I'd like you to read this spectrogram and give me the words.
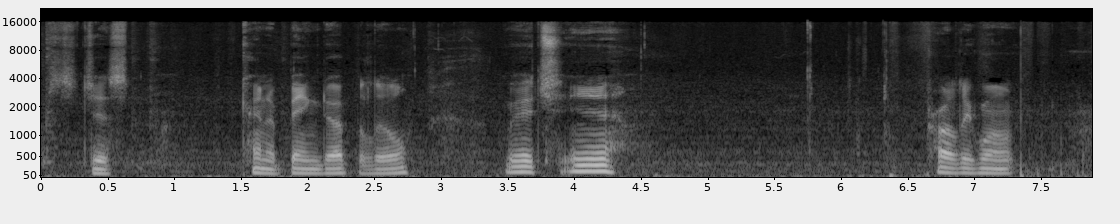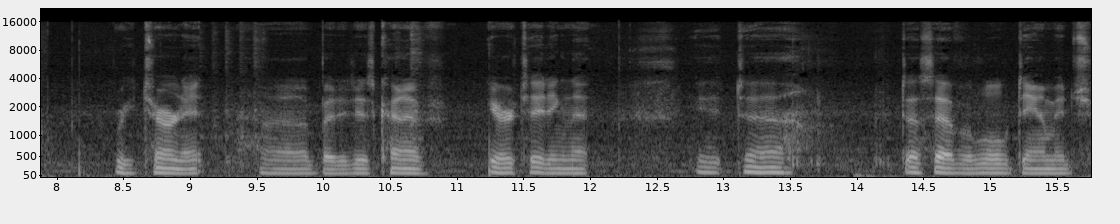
it's just kind of banged up a little which eh, probably won't return it uh, but it is kind of irritating that it uh, does have a little damage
